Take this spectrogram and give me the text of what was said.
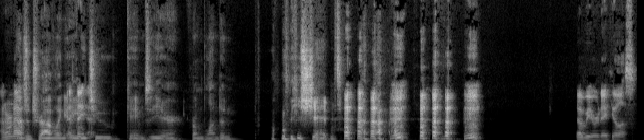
I don't know. Imagine traveling think- 82 games a year from London. Holy shit. That'd be ridiculous.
